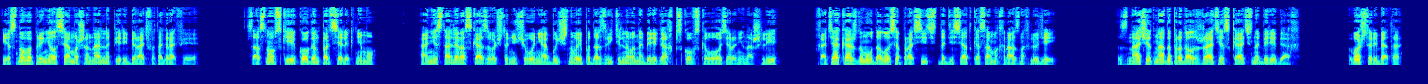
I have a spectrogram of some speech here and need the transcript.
и снова принялся машинально перебирать фотографии. Сосновский и Коган подсели к нему. Они стали рассказывать, что ничего необычного и подозрительного на берегах Псковского озера не нашли, хотя каждому удалось опросить до десятка самых разных людей. Значит, надо продолжать искать на берегах. Вот что, ребята,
